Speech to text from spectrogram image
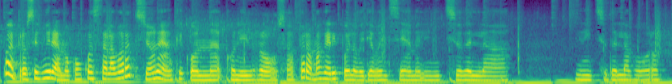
Poi proseguiremo con questa lavorazione anche con, con il rosa però magari poi lo vediamo insieme l'inizio del, del lavoro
